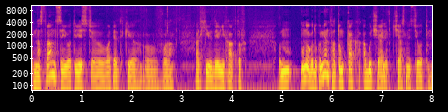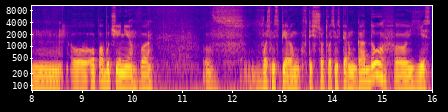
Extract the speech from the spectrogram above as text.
иностранцы, и вот есть, э, опять-таки, в архиве древних актов много документов о том, как обучали, в частности, вот, об обучении в, в 81, в 1681 году э, есть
